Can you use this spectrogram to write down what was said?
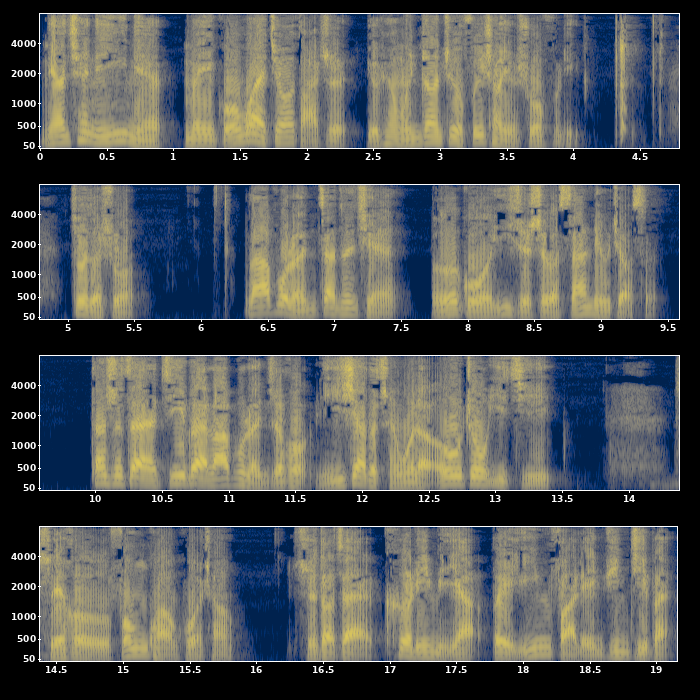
两千零一年，美国外交杂志有篇文章就非常有说服力。作者说，拿破仑战争前，俄国一直是个三流角色，但是在击败拿破仑之后，一下子成为了欧洲一级，随后疯狂扩张，直到在克里米亚被英法联军击败，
